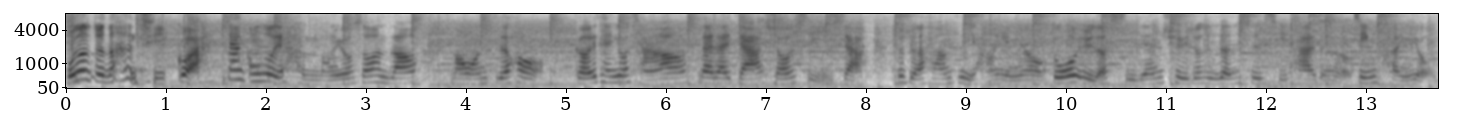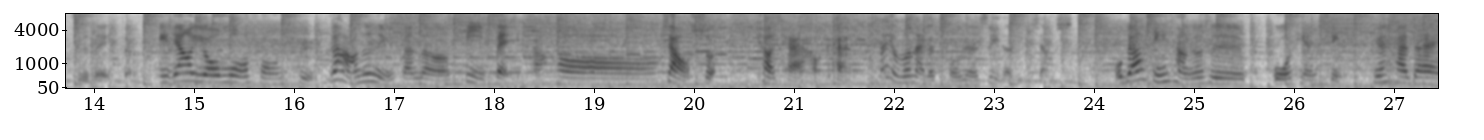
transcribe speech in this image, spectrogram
我就觉得很奇怪，现在工作也很忙，有时候你知道忙完之后。隔一天又想要赖在家休息一下，就觉得好像自己好像也没有多余的时间去就是认识其他的新朋友之类的。一定要幽默风趣，这好像是女生的必备。然后孝顺，跳起来好看。那有没有哪个球员是你的理想型？我比较欣赏就是郭天信，因为他在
